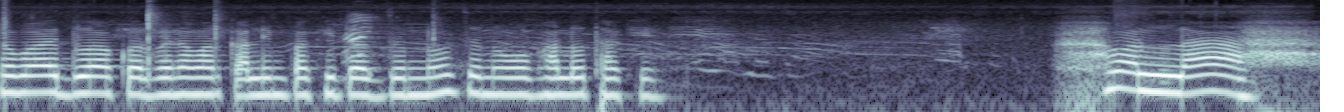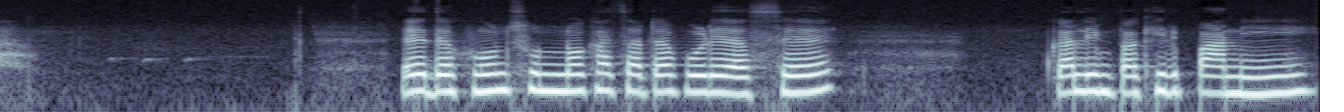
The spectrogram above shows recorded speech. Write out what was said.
সবাই দোয়া করবেন আমার কালিম পাখিটার জন্য যেন ও ভালো থাকে। আল্লাহ। এই দেখুন, শূন্য খাঁচাটা পড়ে আছে। কালিম পাখির পানি,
